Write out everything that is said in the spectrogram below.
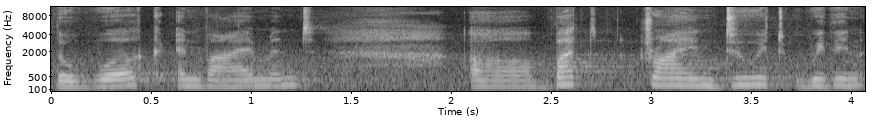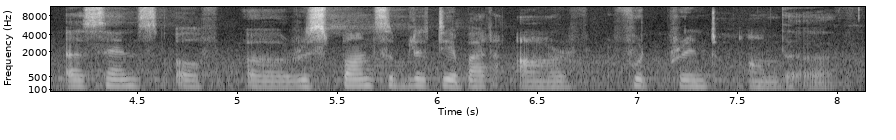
the work environment, uh, but try and do it within a sense of uh, responsibility about our footprint on the earth.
